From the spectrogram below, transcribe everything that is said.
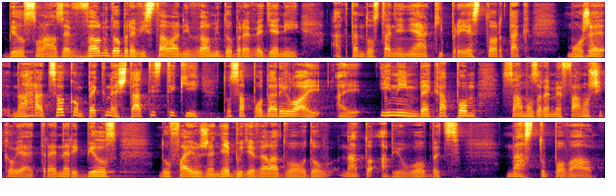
Bills sú naozaj veľmi dobre vystavaní, veľmi dobre vedení, ak tam dostane nejaký priestor, tak môže nahrať celkom pekné štatistiky, to sa podarilo aj, aj iným backupom, samozrejme fanúšikovia aj tréneri Bills dúfajú, že nebude veľa dôvodov na to, aby ju vôbec nastupoval.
